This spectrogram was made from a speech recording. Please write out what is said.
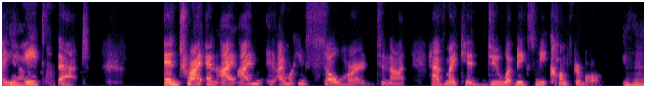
i yeah. hate that and try and i i'm i'm working so hard to not have my kid do what makes me comfortable mm-hmm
